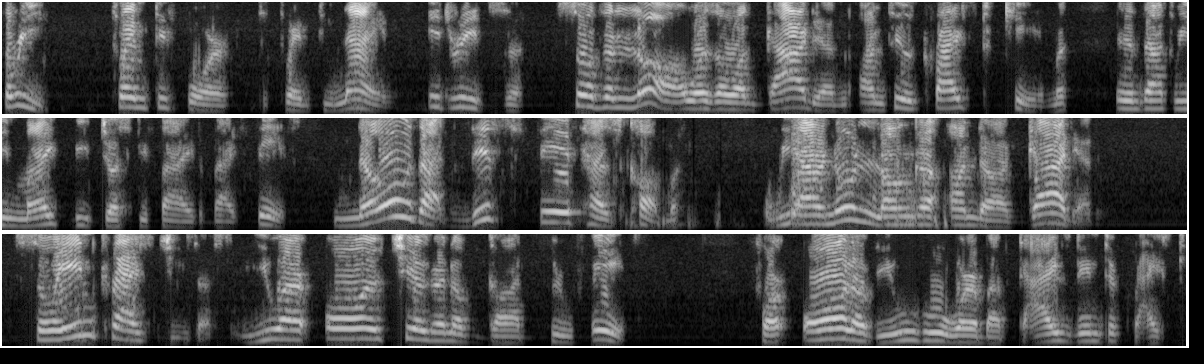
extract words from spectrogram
3 24 to 29. It reads, So the law was our guardian until Christ came, that we might be justified by faith. Now that this faith has come, we are no longer under a guardian so in Christ Jesus, you are all children of God through faith. For all of you who were baptized into Christ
